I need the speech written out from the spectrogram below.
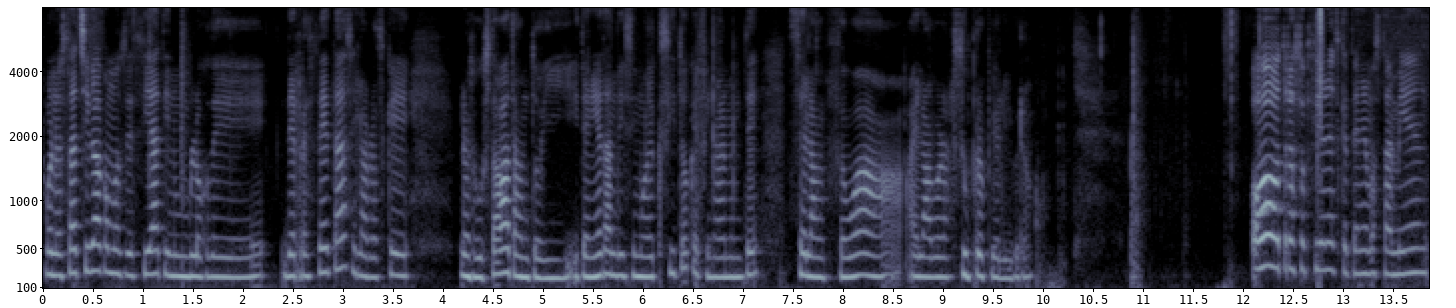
Bueno, esta chica, como os decía, tiene un blog de, de recetas y la verdad es que nos gustaba tanto y, tenía tantísimo éxito que finalmente se lanzó a, elaborar su propio libro. Otras opciones que tenemos también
